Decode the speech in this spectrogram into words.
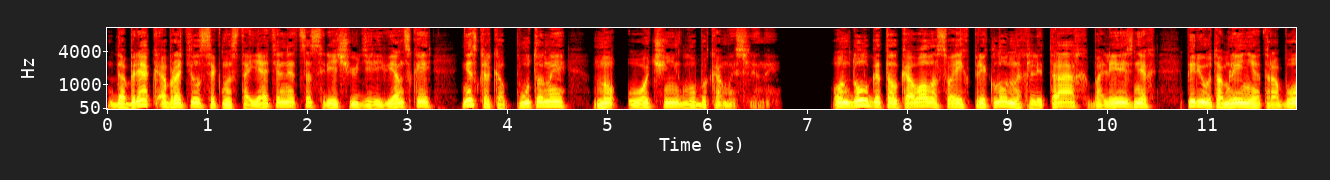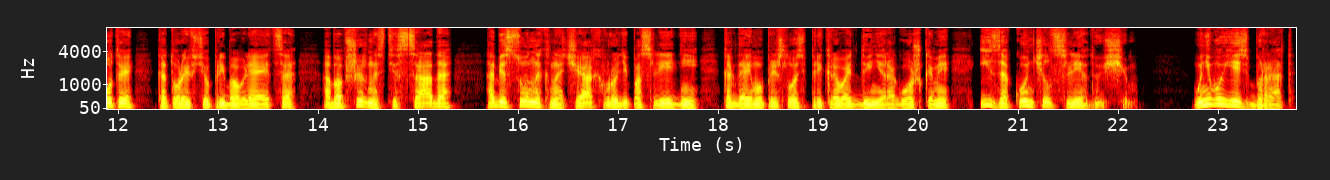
Добряк обратился к настоятельнице с речью деревенской, несколько путанной, но очень глубокомысленной. Он долго толковал о своих преклонных летах, болезнях, переутомлении от работы, которой все прибавляется, об обширности сада, о бессонных ночах, вроде последней, когда ему пришлось прикрывать дыни рогожками, и закончил следующим. У него есть брат.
